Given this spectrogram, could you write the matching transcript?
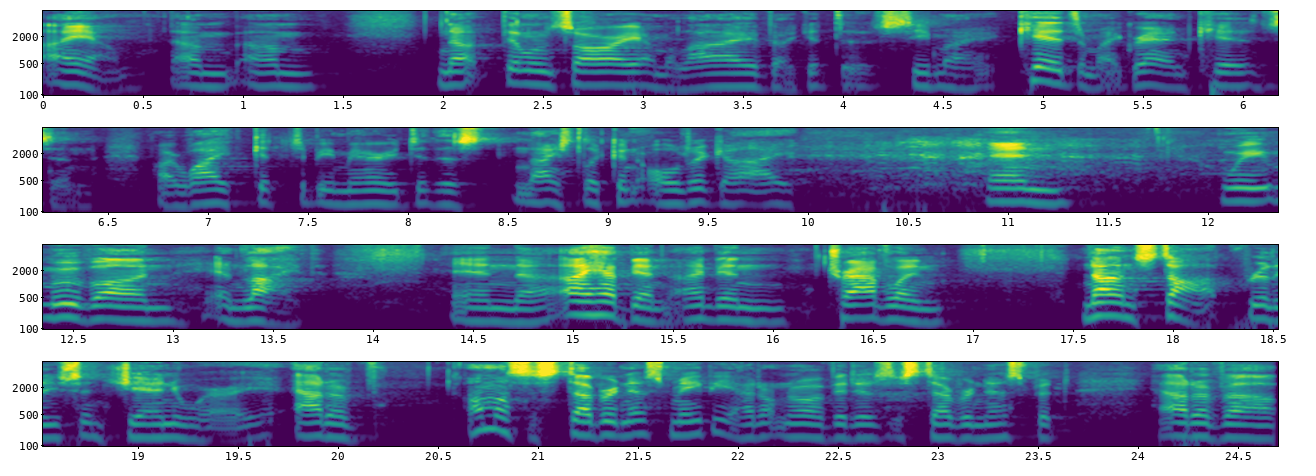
I am. I'm, I'm not feeling sorry. I'm alive. I get to see my kids and my grandkids, and my wife gets to be married to this nice looking older guy. and we move on in life. And uh, I have been, I've been traveling nonstop really since January out of almost a stubbornness, maybe. I don't know if it is a stubbornness, but out of uh,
